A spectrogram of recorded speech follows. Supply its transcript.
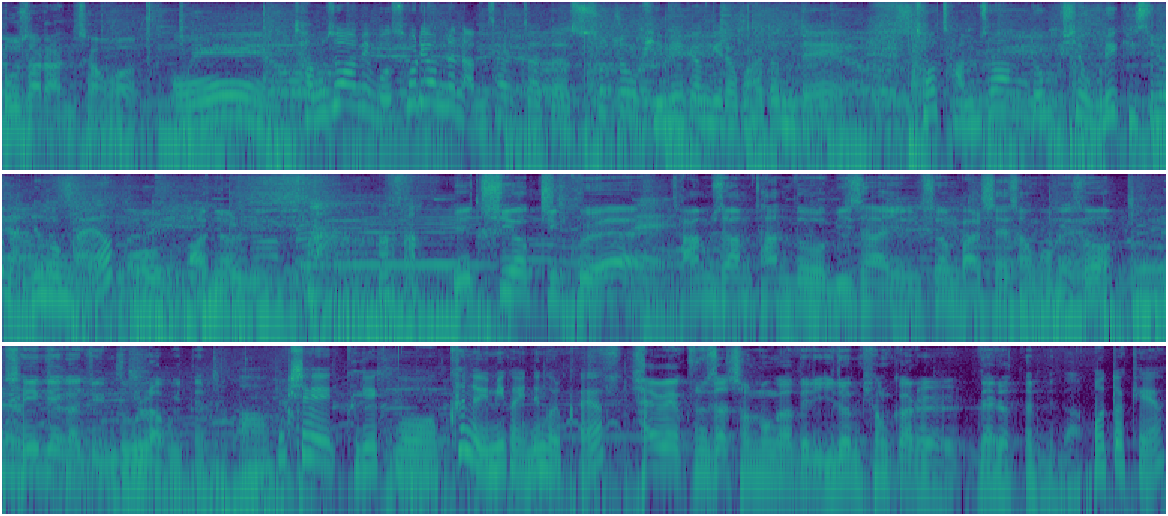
도산 안창원. 오, 잠수함이 뭐 소리 없는 암살자다, 수중 비밀병기라고 하던데 저 잠수함도 혹시 우리 기술로 만든 건가요? 어우, 많이 알고 있네요. 이 취역 직후에 네. 잠수함 탄도 미사일 시험 발사에 성공해서 세계가 지금 놀라고 있답니다. 어, 혹시 그게 뭐 큰 의미가 있는 걸까요? 해외 군사 전문가들이 이런 평가를 내렸답니다. 어떻게요?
